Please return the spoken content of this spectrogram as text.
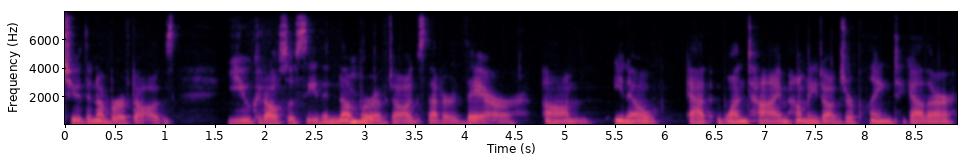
to the number of dogs. You could also see the number of dogs that are there, um, you know, at one time, how many dogs are playing together.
